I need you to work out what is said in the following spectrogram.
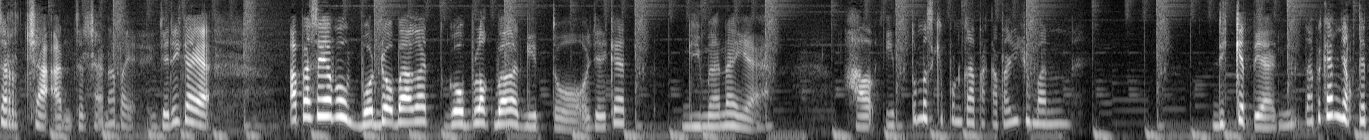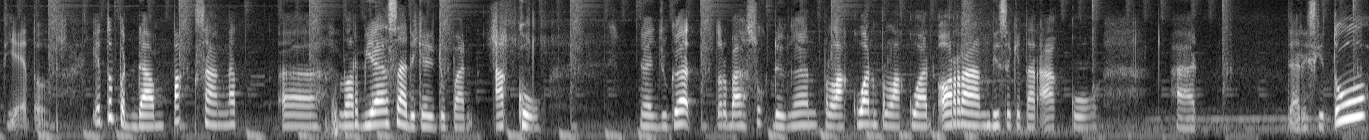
cercaan. Cercaan apa ya? Jadi kayak apa sih aku bodoh banget goblok banget gitu. Jadi kayak gimana ya? Hal itu meskipun kata-katanya cuman dikit ya tapi kan nyokit ya itu. Itu berdampak sangat uh, luar biasa di kehidupan aku. Dan juga termasuk dengan perlakuan-perlakuan orang di sekitar aku. Dari situ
